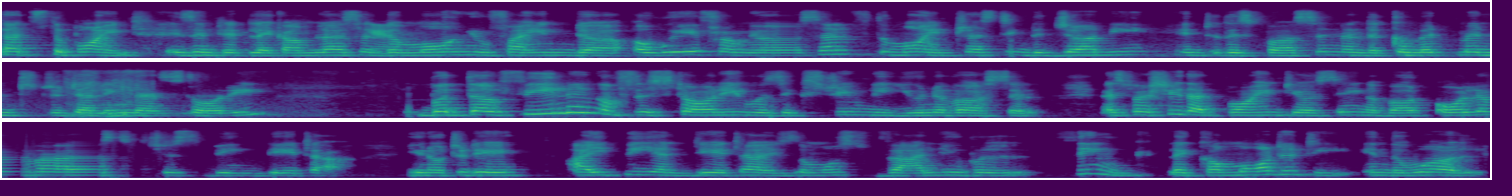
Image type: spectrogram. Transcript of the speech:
that's the point, isn't it? Like Amla said, yeah. the more you find uh, away from yourself, the more interesting the journey into this person and the commitment to telling their story. But the feeling of the story was extremely universal, especially that point you're saying about all of us just being data. You know, today IP and data is the most valuable thing, like commodity in the world,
